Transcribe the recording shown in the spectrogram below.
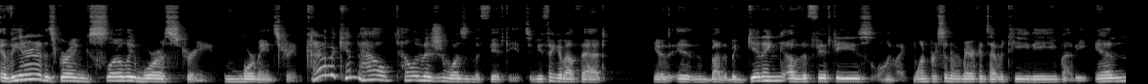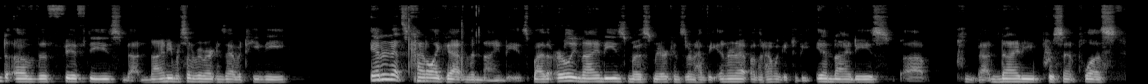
And the internet is growing slowly more stream, more mainstream, kind of akin to how television was in the 50s. If you think about that, you know, in, by the beginning of the 50s, only like 1% of Americans have a TV. By the end of the 50s, about 90% of Americans have a TV internet's kind of like that in the 90s. By the early 90s, most Americans don't have the internet. By the time we get to the end 90s, uh, about 90% plus,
